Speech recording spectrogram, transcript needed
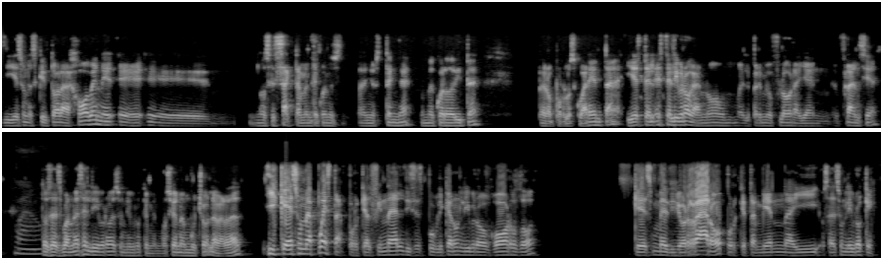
y es una escritora joven, eh, eh, eh, no sé exactamente cuántos años tenga, no me acuerdo ahorita, pero por los 40, y este, este libro ganó el premio Flor allá en, Francia. Entonces, bueno, ese libro es un libro que me emociona mucho, la verdad, y que es una apuesta, porque al final dices, publicar un libro gordo, que es medio raro, porque también ahí, o sea, es un libro que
